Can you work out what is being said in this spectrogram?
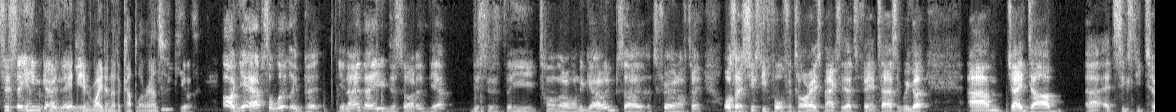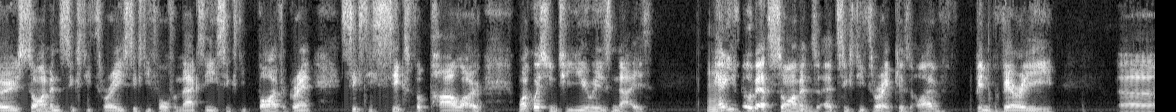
to see him go there, you can wait another couple of rounds. Ridiculous. Oh yeah, absolutely. But you know, they decided, yep, this is the time that I want to go him, so it's fair enough too. Also, sixty-four for Tyrese Maxey, that's fantastic. We got Um, J Dub uh, at 62, Simon 63, 64 for Maxey, 65 for Grant, 66 for Parlo. My question to you is, Nate, mm. how do you feel about Simons at 63? Because I've been very uh,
